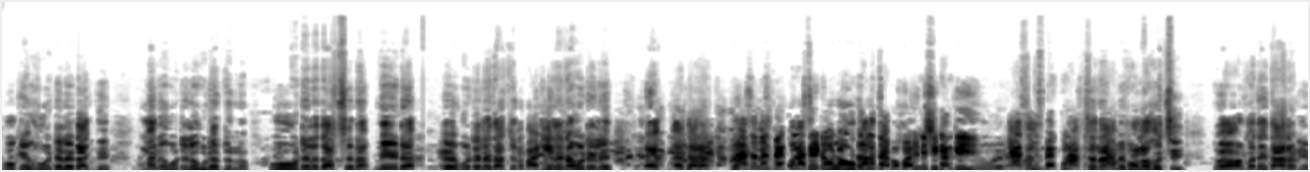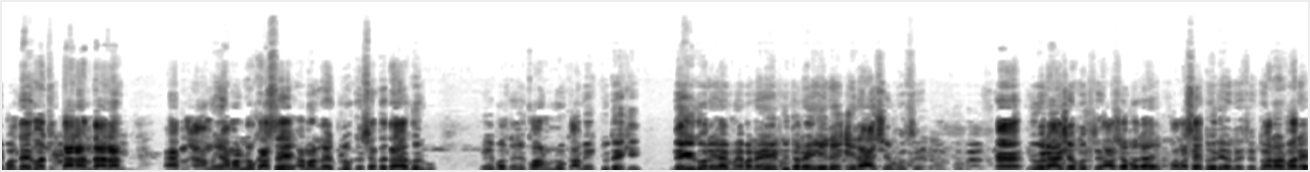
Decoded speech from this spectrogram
ওকে হোটেলে ডাক দে মানে হোটেলে উঠার জন্য। ও হোটেলে যাচ্ছে না মেয়েটা। এ হোটেলে যাচ্ছে না বাটিয়ালে না হোটেলে। এক- এ দাঁড়ান। এসএমএস ব্যাগ কোন আছে? এটা হলো উঠালে যাব কইনি শিকার কি? এসএমএস ব্যাগ কোন আছে? না আমি ফলো করছি। তো এখন কোথায় দাঁড়ান? এ বলতে দাঁড়ান দাঁড়ান। আমি আমার লোক আছে, আমার লোকের সাথে দেখা করব। এই বলতেছে কোন লোক? আমি একটু দেখি। দেখি করে বলে এর ভিতরে এরা- আসে পড়ছে হ্যাঁ ওরা আসে পড়ছে আসা পরে কলাশে ধরে আলাইছে ধরার পরে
